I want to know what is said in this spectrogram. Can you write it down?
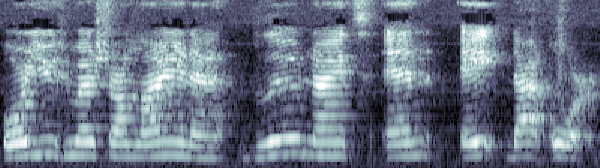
Or you can register online at blue9thn8.org.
